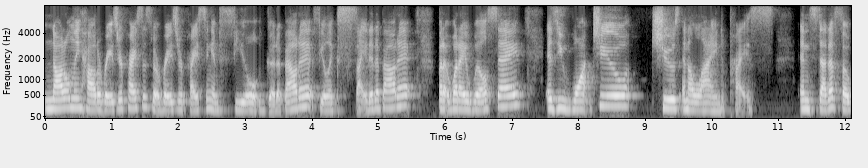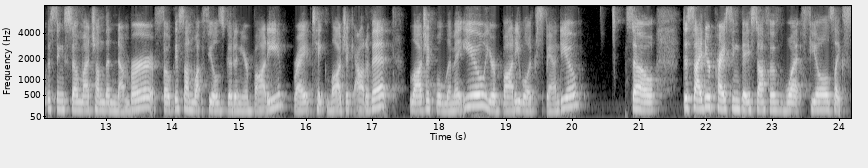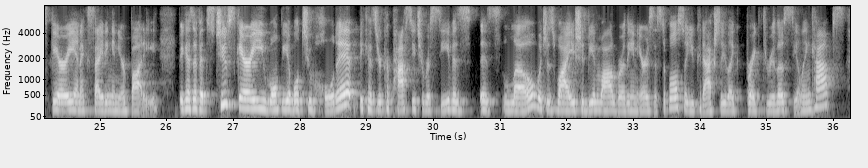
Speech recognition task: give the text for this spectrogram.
not only how to raise your prices, but raise your pricing and feel good about it, feel excited about it. But what I will say is you want to choose an aligned price. Instead of focusing so much on the number, focus on what feels good in your body, right? Take logic out of it. Logic will limit you, your body will expand you. So decide your pricing based off of what feels like scary and exciting in your body. Because if it's too scary, you won't be able to hold it because your capacity to receive is is low, which is why you should be in wild, worthy, and irresistible. So you could actually like break through those ceiling caps.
